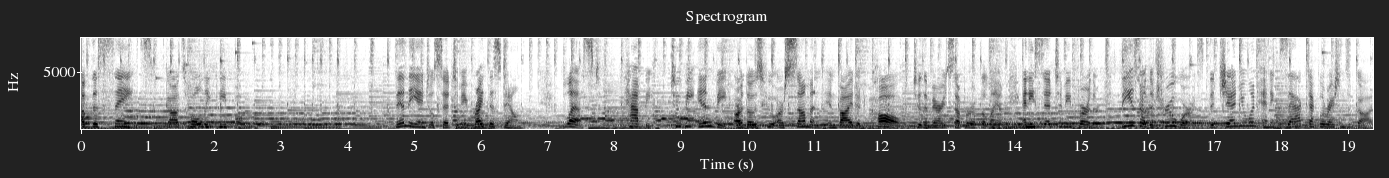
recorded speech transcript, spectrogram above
of the saints, God's holy people. Then the angel said to me, Write this down. Blessed, happy, to be envied are those who are summoned, invited, called to the marriage supper of the Lamb. And he said to me further, These are the true words, the genuine and exact declarations of God.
